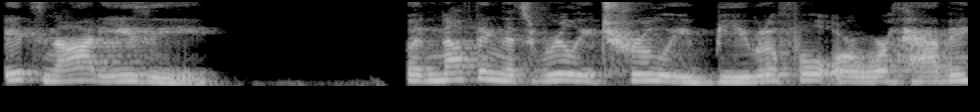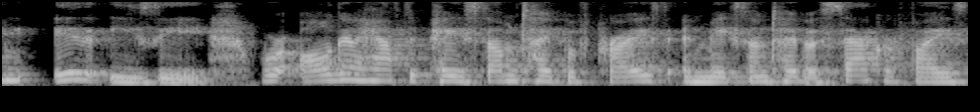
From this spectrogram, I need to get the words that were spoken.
It's not easy but nothing that's really truly beautiful or worth having is easy. We're all going to have to pay some type of price and make some type of sacrifice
